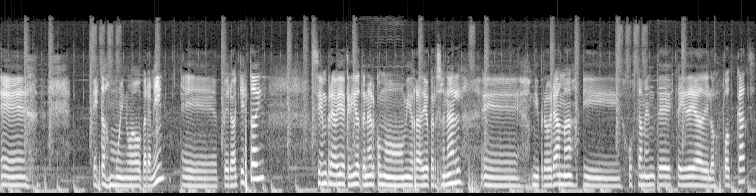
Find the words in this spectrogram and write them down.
eh, esto es muy nuevo para mí, eh, pero aquí estoy. Siempre había querido tener como mi radio personal, eh, mi programa y justamente esta idea de los podcasts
